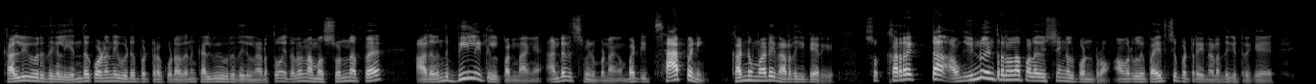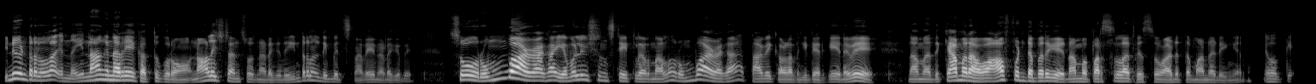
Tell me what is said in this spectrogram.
கல்வி விருதுகள் எந்த குழந்தையும் விடுபற்றக்கூடாதுன்னு கல்வி விருதுகள் நடத்துவோம். இதெல்லாம் நம்ம சொன்னப்போ அதை வந்து பீலிட்டில் பண்ணாங்க அண்டர் எஸ்டிமேட் பண்ணாங்க. பட் இட்ஸ் ஹேப்பனிங் கண்ணு முன்னாடி நடந்துக்கிட்டே இருக்கு. ஸோ கரெக்டாக அவங்க இன்னும் இன்டர்னலாக பல விஷயங்கள் பண்ணுறோம் அவர்களுக்கு பயிற்சி பற்றை நடந்துக்கிட்டு இருக்கு. இன்னும் இன்டர்னலாக நாங்கள் நிறைய கற்றுக்குறோம் நாலேஜ் ட்ரான்ஸ்ஃபர் நடக்குது. இன்டர்னல் டிபேட்ஸ் நிறைய நடக்குது. ஸோ ரொம்ப அழகாக எவல்யூஷன் ஸ்டேட்டில் இருந்தாலும் ரொம்ப அழகாக தாவேக்க வளர்ந்துக்கிட்டே இருக்கு. எனவே நம்ம அந்த கேமராவை ஆஃப் பண்ணிட்ட பிறகு நம்ம பர்சனலாக பேசுவோம். அடுத்த மாநாடுங்க ஓகே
